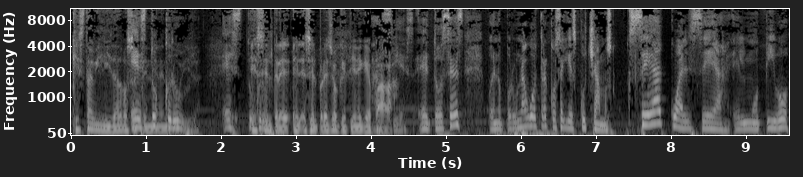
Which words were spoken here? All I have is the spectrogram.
¿qué estabilidad vas a tener en tu vida? Es, el es el precio que tiene que pagar. Así es. Entonces, bueno, por una u otra cosa ya escuchamos, sea cual sea el motivo,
